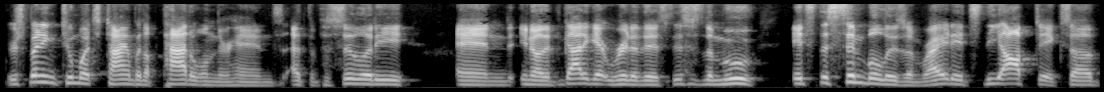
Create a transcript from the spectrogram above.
they're spending too much time with a paddle in their hands at the facility, and you know they've got to get rid of this. This is the move. It's the symbolism, right? It's the optics of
